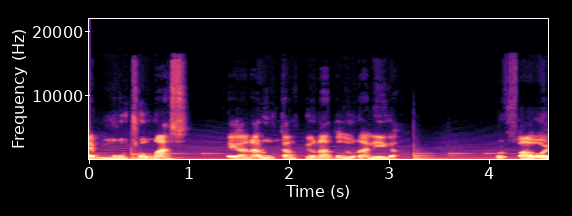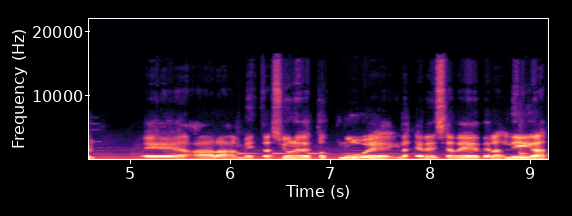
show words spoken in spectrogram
Es mucho más que ganar un campeonato de una liga. Por favor, eh, a las administraciones de estos clubes y las gerencias de, las ligas,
